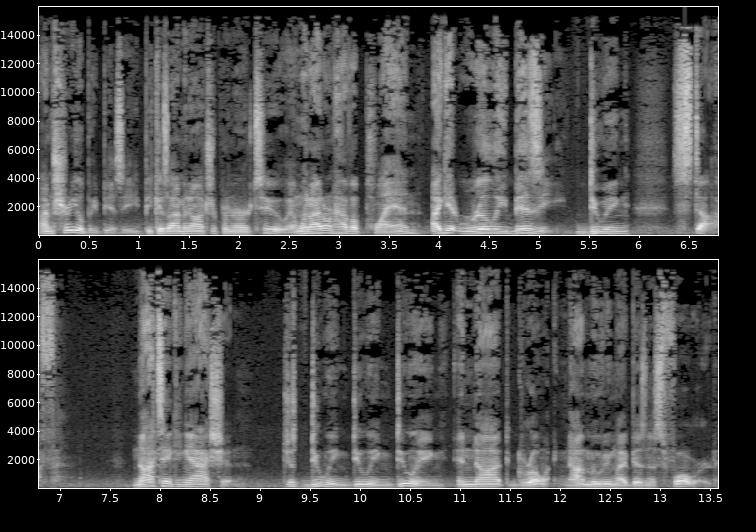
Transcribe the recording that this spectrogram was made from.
I'm sure you'll be busy because I'm an entrepreneur too. And when I don't have a plan, I get really busy doing stuff, not taking action, just doing, doing, doing, and not growing, not moving my business forward,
